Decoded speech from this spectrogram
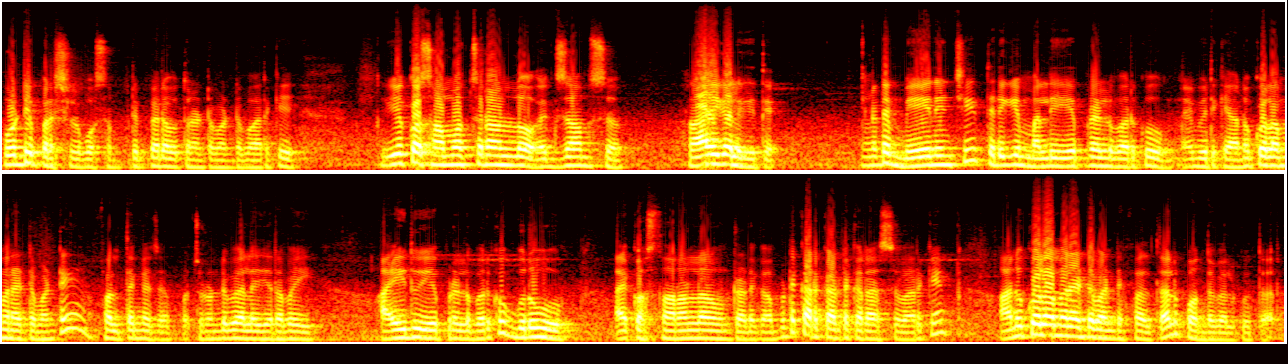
పోటీ పరీక్షల కోసం ప్రిపేర్ అవుతున్నటువంటి వారికి ఈ యొక్క సంవత్సరంలో ఎగ్జామ్స్ రాయగలిగితే అంటే మే నుంచి తిరిగి మళ్ళీ ఏప్రిల్ వరకు వీరికి అనుకూలమైనటువంటి ఫలితంగా చెప్పచ్చు. రెండు వేల ఇరవై ఐదు ఏప్రిల్ వరకు గురువు ఆ యొక్క స్థానంలో ఉంటాడు కాబట్టి కర్కాటక రాశి వారికి అనుకూలమైనటువంటి ఫలితాలు పొందగలుగుతారు.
